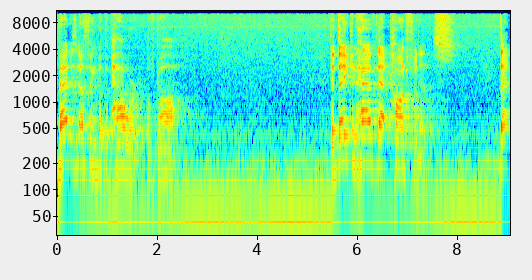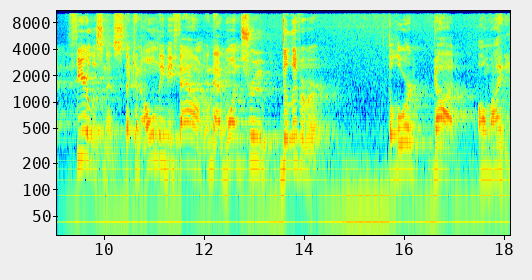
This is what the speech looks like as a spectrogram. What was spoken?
That is nothing but the power of God. That they can have that confidence, that fearlessness that can only be found in that one true deliverer, the Lord God Almighty.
